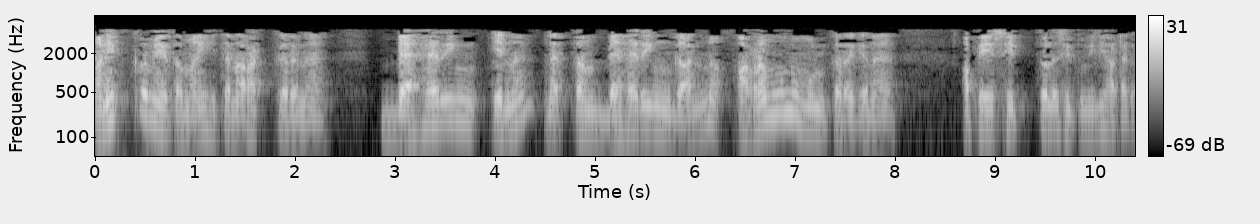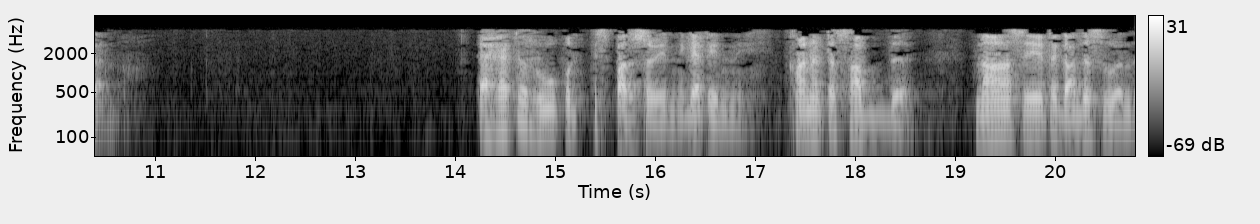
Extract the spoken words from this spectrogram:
අනිත් ක්‍රමය තමයි හිත නරක කරන බැහැරින් එන නැත්තම් බැහැරින් ගන්න අරමුණු මුල් කරගෙන අපේ සිත්වල සිතුවිලි හට ගන්නවා. ඇහැට රූප ස්පර්ශ වෙන්නේ, ගැටෙන්නේ. කනට ශබ්ද, නාසයට ගඳ සුවඳ,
